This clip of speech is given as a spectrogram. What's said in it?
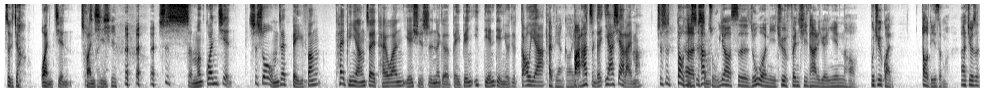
这个叫万箭穿心，是什么关键？是说我们在北方。太平洋在台湾，也许是那个北边一点点有一个高压，太平洋高压把它整个压下来吗？就是到底是什么？呃、它主要是如果你去分析它的原因哈，不去管到底怎么，那就是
